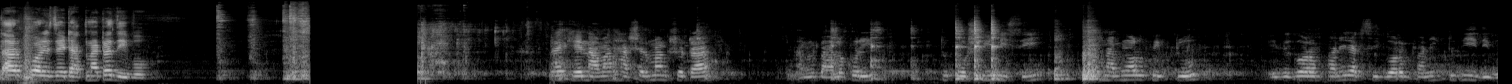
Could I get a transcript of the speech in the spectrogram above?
তারপরে যে ঢাকনাটা দেব। দেখেন আমার হাঁসের মাংসটা আমি ভালো করে একটু কষিয়ে নিছি। এখন আমি অল্প একটু এই যে গরম পানি রাখছি, গরম পানি একটু দিয়ে দিব।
